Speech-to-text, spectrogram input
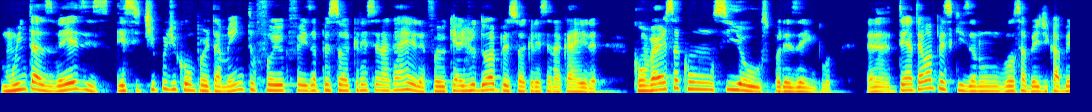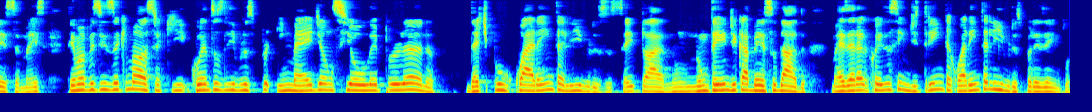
Muitas vezes, esse tipo de comportamento foi o que fez a pessoa crescer na carreira. Foi o que ajudou a pessoa a crescer na carreira. Conversa com CEOs, por exemplo. É, tem até uma pesquisa, não vou saber de cabeça, mas tem uma pesquisa que mostra que quantos livros, em média, um CEO lê por ano. Dá tipo 40 livros, sei lá, não, não tenho de cabeça o dado. Mas era coisa assim, de 30, 40 livros, por exemplo.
